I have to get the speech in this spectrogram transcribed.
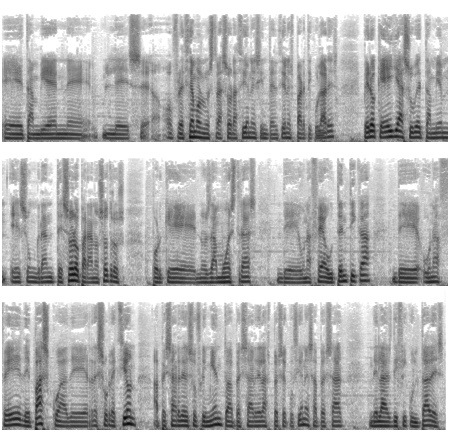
Eh, también eh, les ofrecemos nuestras oraciones, intenciones particulares, pero que ella a su vez también es un gran tesoro para nosotros porque nos da muestras de una fe auténtica, de una fe de Pascua, de resurrección, a pesar del sufrimiento, a pesar de las persecuciones, a pesar de las dificultades,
